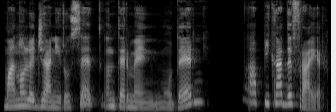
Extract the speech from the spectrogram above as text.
Manole Gianni Ruset, în termeni moderni, a picat de fraier.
